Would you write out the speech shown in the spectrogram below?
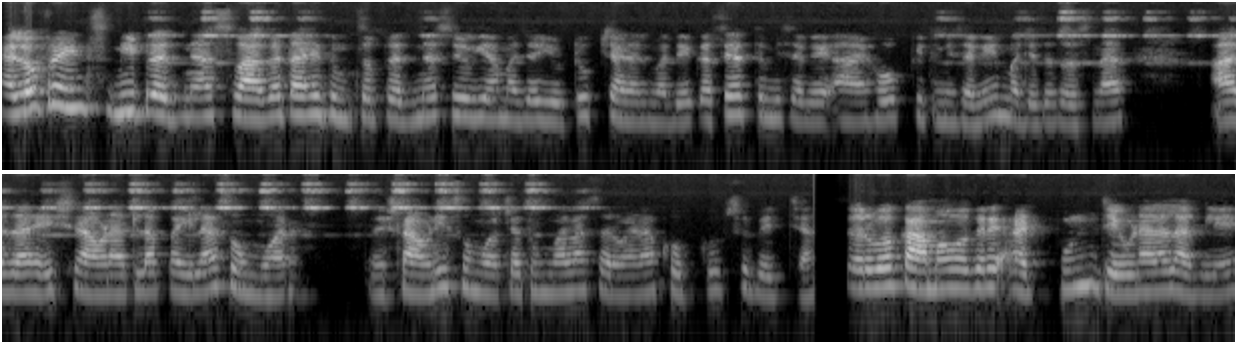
हॅलो फ्रेंड्स मी प्रज्ञा. स्वागत आहे तुमचं प्रज्ञास योग या माझ्या यूट्यूब चॅनलमध्ये कसे आहात तुम्ही सगळे? आय होप की तुम्ही सगळे मजेतच असणार. आज आहे श्रावणातला पहिला सोमवार. श्रावणी सोमवारच्या तुम्हाला सर्वांना खूप खूप शुभेच्छा. सर्व कामं वगैरे आटपून जेवणाला लागली आहे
